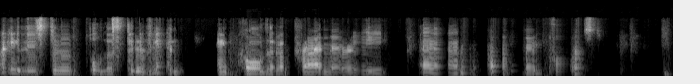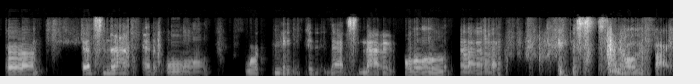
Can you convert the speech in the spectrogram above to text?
way, they sort of pulled this sort of in and called it a primary, uh, force. Uh, that's not at all working. That's not at all uh, qualified.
